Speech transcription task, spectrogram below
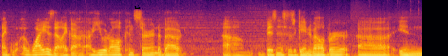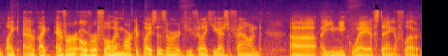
like, why is that? Like, are, are you at all concerned about um, business as a game developer uh, in like like ever overflowing marketplaces, or do you feel like you guys have found uh, a unique way of staying afloat?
